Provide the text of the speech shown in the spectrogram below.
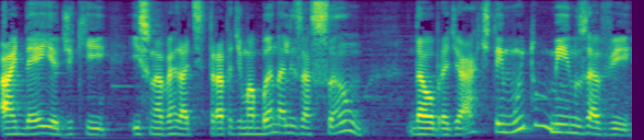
A ideia de que isso, na verdade, se trata de uma banalização da obra de arte tem muito menos a ver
